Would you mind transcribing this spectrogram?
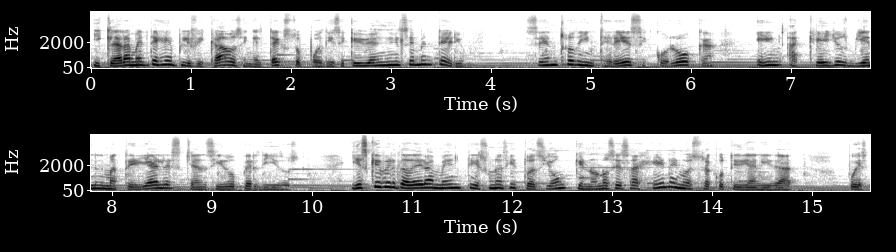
y claramente ejemplificados en el texto, pues dice que vivían en el cementerio, centro de interés se coloca en aquellos bienes materiales que han sido perdidos. Y es que verdaderamente es una situación que no nos es ajena en nuestra cotidianidad pues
